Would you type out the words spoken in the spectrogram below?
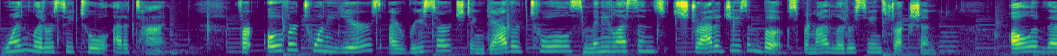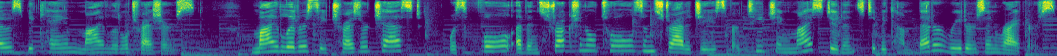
one literacy tool at a time. For over 20 years, I researched and gathered tools, mini lessons, strategies, and books for my literacy instruction. All of those became my little treasures. My literacy treasure chest was full of instructional tools and strategies for teaching my students to become better readers and writers.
